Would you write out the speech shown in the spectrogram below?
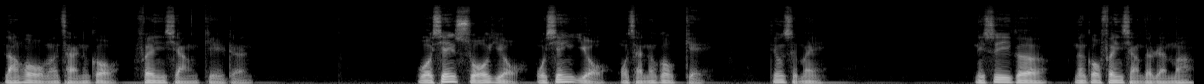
然后我们才能够分享给人。我先所有，我先有，我才能够给弟兄姊妹。你是一个能够分享的人吗？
